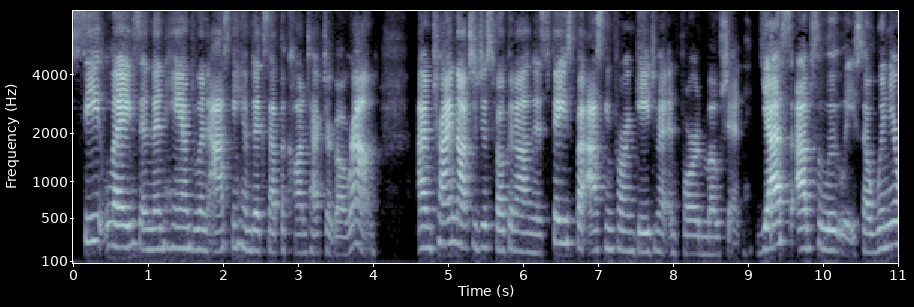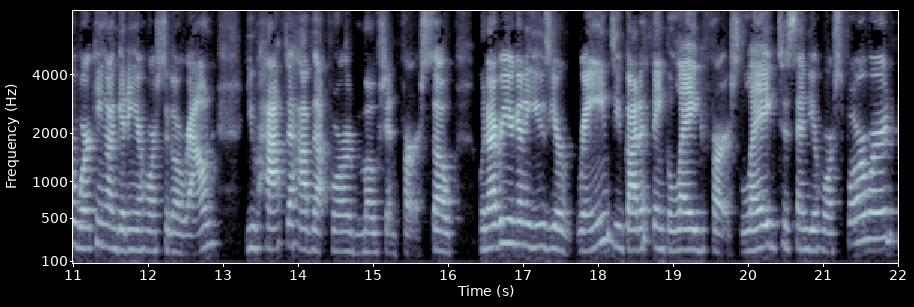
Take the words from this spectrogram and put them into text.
seat, legs, and then hand when asking him to accept the contact or go around? I'm trying not to just focus on his face, but asking for engagement and forward motion. Yes, absolutely. So when you're working on getting your horse to go around, you have to have that forward motion first. So whenever you're going to use your reins, you've got to think leg first, leg to send your horse forward,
